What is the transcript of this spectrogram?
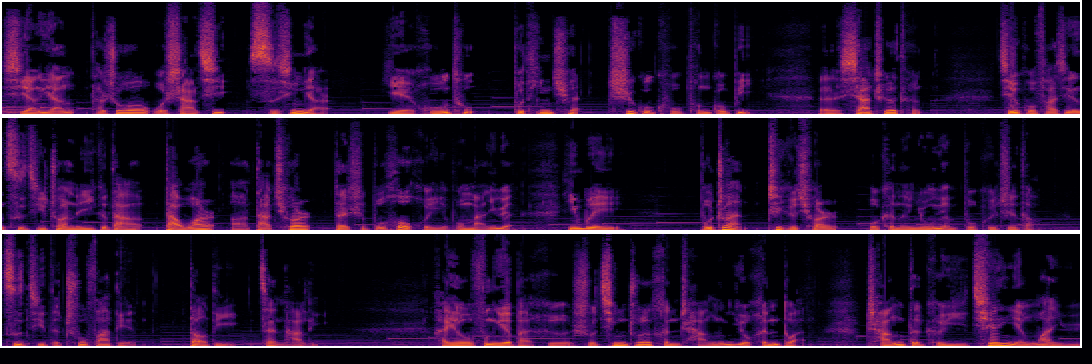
喜羊羊他说：“我傻气，死心眼儿，也糊涂，不听劝，吃过苦，碰过壁，呃，瞎折腾。”结果发现自己转了一个大大弯儿啊，大圈儿，但是不后悔也不埋怨，因为不转这个圈儿，我可能永远不会知道自己的出发点到底在哪里。还有枫叶百合说：“青春很长又很短，长的可以千言万语，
